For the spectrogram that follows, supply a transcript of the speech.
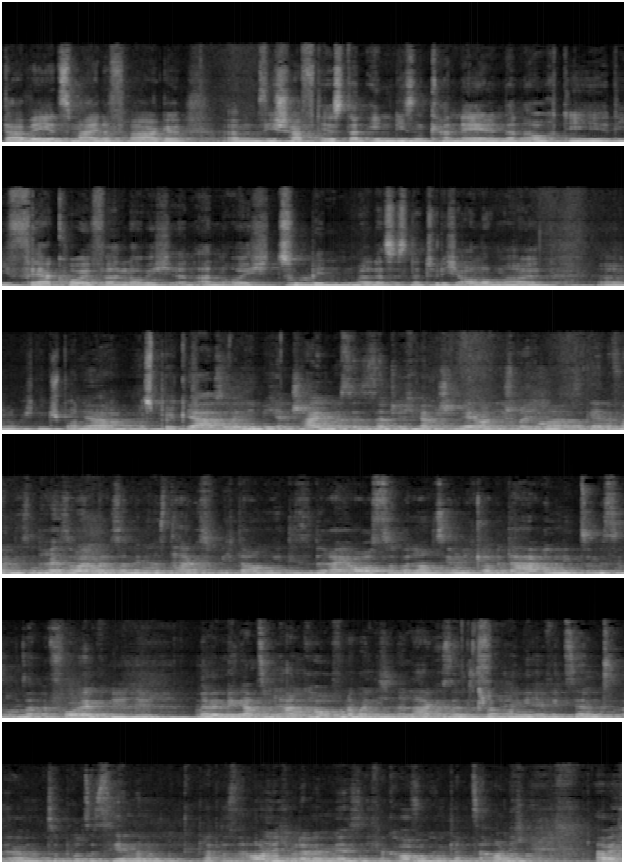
Da wäre jetzt meine Frage, ähm, wie schafft ihr es dann in diesen Kanälen dann auch die, die Verkäufer, glaube ich, an, an euch zu mhm. binden, weil das ist natürlich auch nochmal äh, glaube ich, ein spannender ja. Aspekt. Ja, also wenn ich mich entscheiden muss, das ist natürlich ganz schwer und ich spreche mal so gerne von diesen drei Säulen, weil es am Ende des Tages wirklich darum geht, diese drei auszubalancieren und ich glaube, darin liegt so ein bisschen unser Erfolg. Mhm. Wenn wir ganz viel ankaufen, aber nicht in der Lage sind, das Klar. irgendwie effizient ähm, zu prozessieren, dann klappt das auch nicht oder wenn wir es nicht verkaufen können, klappt es auch nicht. Aber ich,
